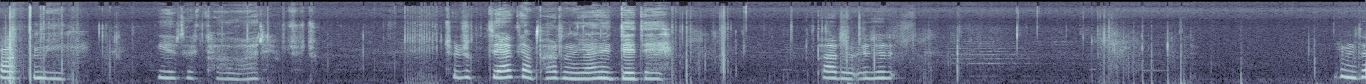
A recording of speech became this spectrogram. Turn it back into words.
Admin. Yerde kal var ya çocuk. Çocuk derken pardon yani dede. Pardon özür Şimdi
